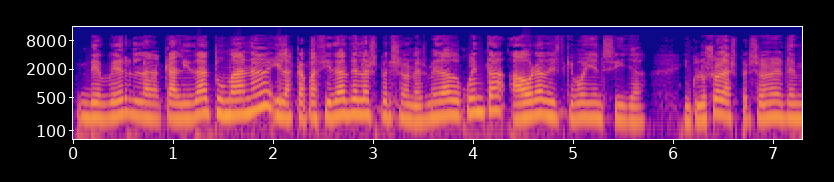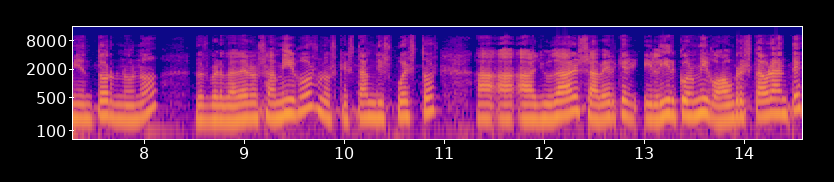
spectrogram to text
de ver la calidad humana y la capacidad de las personas. Me he dado cuenta ahora desde que voy en silla. Incluso las personas de mi entorno, ¿no? Los verdaderos amigos, los que están dispuestos a, ayudar, saber que el ir conmigo a un restaurante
